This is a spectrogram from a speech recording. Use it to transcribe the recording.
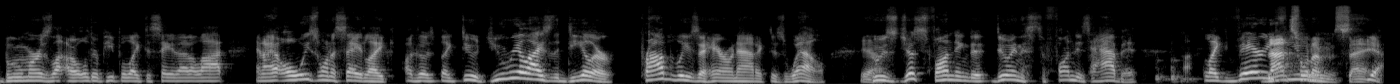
boomers, li- older people like to say that a lot. And I always want to say, like, those like, dude, you realize the dealer probably is a heroin addict as well. Yeah. Who's just funding to doing this to fund his habit, Uh, like very. That's few- what I'm saying. Yeah,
